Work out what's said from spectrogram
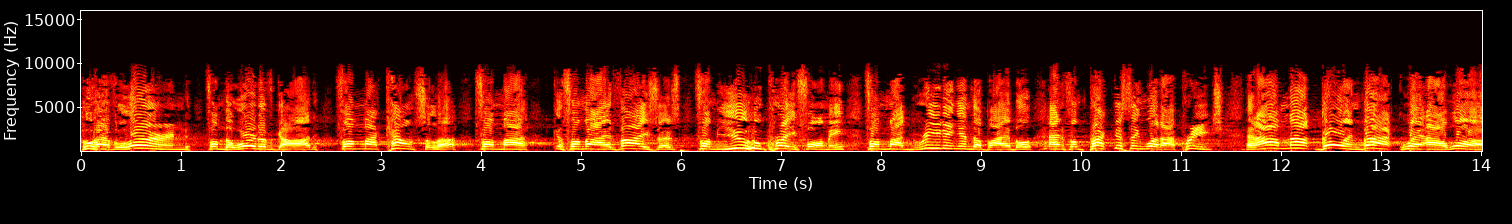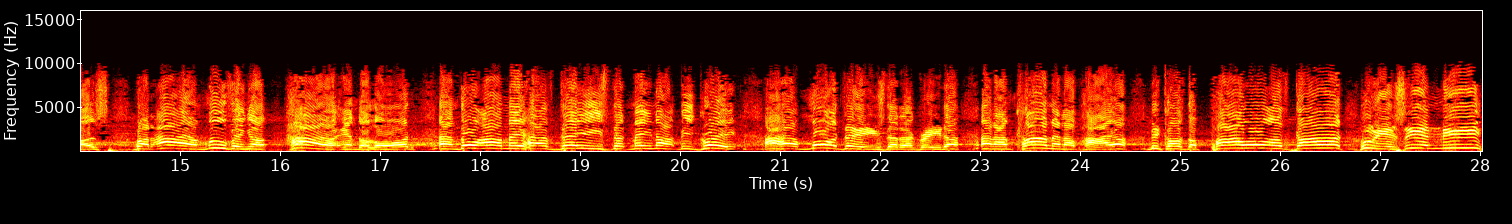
who have learned from the Word of God, from my counselor, from my from my advisors, from you who pray for me, from my reading in the Bible, and from practicing what I preach. And I'm not going back where I was, but I am moving up higher in the Lord. And though I may have days that may not be great, I have more days that are greater, and I'm climbing up higher because the power of God who is in me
